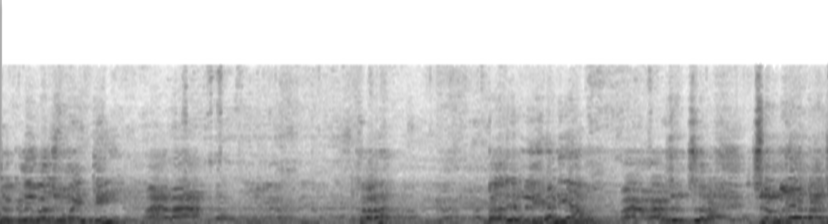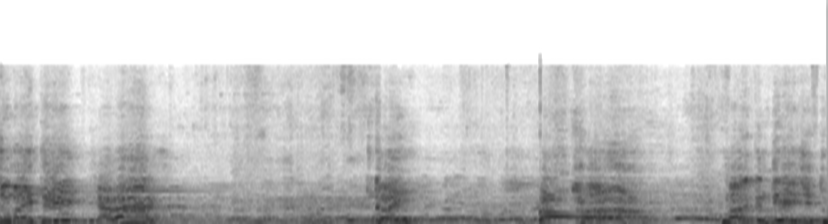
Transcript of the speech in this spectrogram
दकणे बाजू माहिती? हा? बादेम लिहा आणि वा. जमळे बाजू माहिती? काय? हा. मारकंती जी तू.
